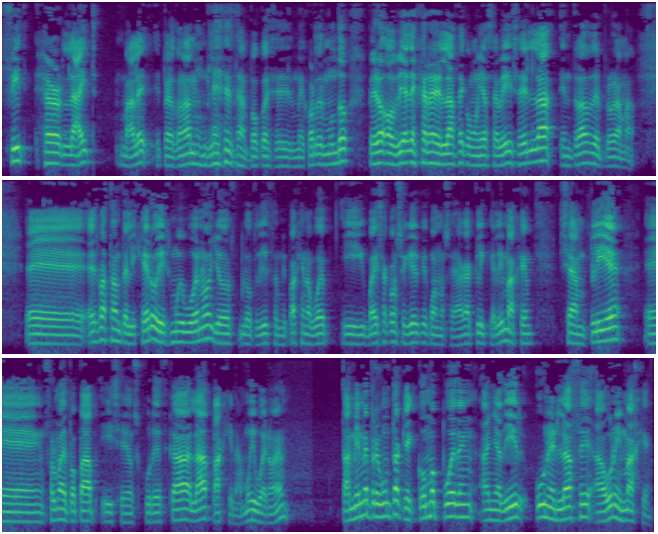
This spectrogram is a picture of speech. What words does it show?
Fit Hair Light ¿vale? Perdonad mi inglés, tampoco es el mejor del mundo, pero os voy a dejar el enlace, como ya sabéis, en la entrada del programa. Eh, es bastante ligero y es muy bueno, yo lo utilizo en mi página web y vais a conseguir que cuando se haga clic en la imagen se amplíe eh, en forma de pop-up y se oscurezca la página. Muy bueno, ¿eh? También me pregunta que cómo pueden añadir un enlace a una imagen.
